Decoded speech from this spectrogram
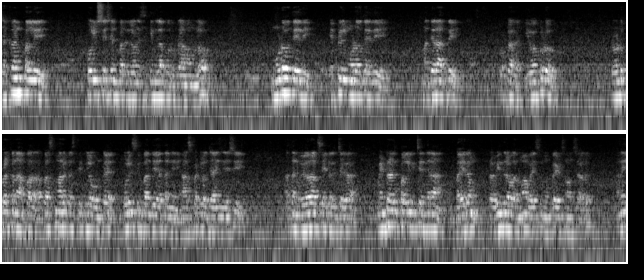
జక్రన్పల్లి పోలీస్ స్టేషన్ పరిధిలోని సికింద్లాపూర్ గ్రామంలో మూడవ తేదీ ఏప్రిల్ మూడవ తేదీ మధ్యరాత్రి ఒక యువకుడు రోడ్డు ప్రక్కన అప అపస్మారక స్థితిలో ఉంటే పోలీస్ సిబ్బంది అతన్ని హాస్పిటల్లో జాయిన్ చేసి అతని వివరాలు సేకరించగా మెంట్రాజపల్లికి చెందిన బైరం రవీంద్ర వర్మ వయసు ముప్పై ఏడు సంవత్సరాలు అని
